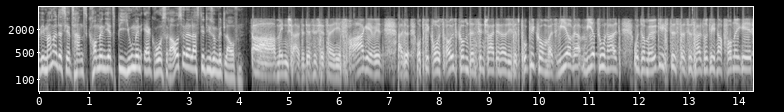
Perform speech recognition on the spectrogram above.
wie machen wir das jetzt, Hans? Kommen jetzt Be Human eher groß raus oder lasst ihr die so mitlaufen? Ah, oh, Mensch, also das ist jetzt eine Frage. Also ob sie groß rauskommen, das entscheidet natürlich das Publikum. Was wir, wir tun halt unser Möglichstes, dass es halt wirklich nach vorne geht.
